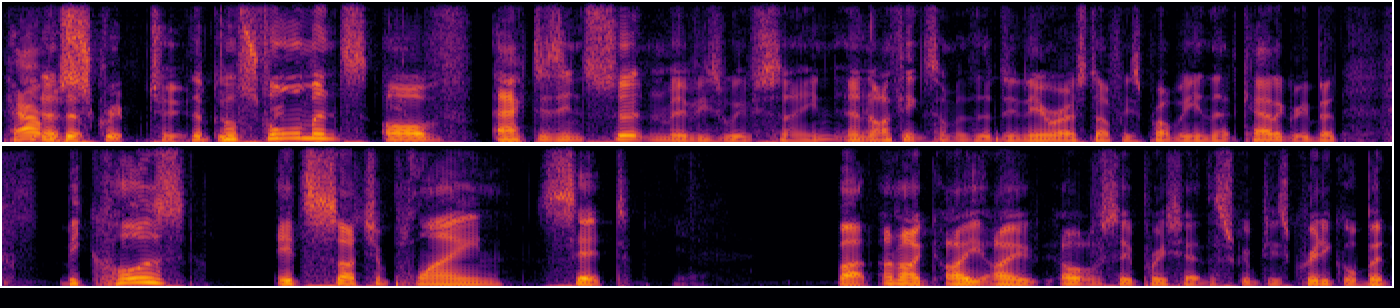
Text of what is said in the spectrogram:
Power know, of a the- script too. The Good script. performance of actors in certain movies we've seen, and I think some of the De Niro stuff is probably in that category, but because it's such a plain set, but and I, I, I obviously appreciate the script is critical, but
